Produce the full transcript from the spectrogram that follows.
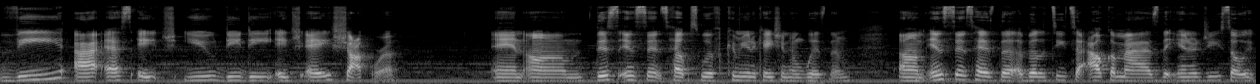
V I S H U D D H A chakra. And um, this incense helps with communication and wisdom. Um, incense has the ability to alchemize the energy, so it,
